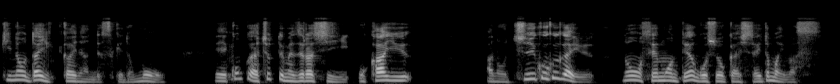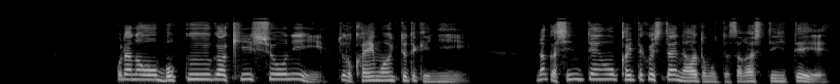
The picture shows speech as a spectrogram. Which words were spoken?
帰の第1回なんですけども、えー、今回はちょっと珍しいおかゆ、あの、中国がゆの専門店をご紹介したいと思います。これあの、僕が錦糸にちょっと買い物行った時に、なんか新店を開拓したいなと思って探していて、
